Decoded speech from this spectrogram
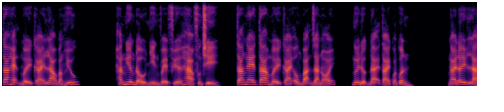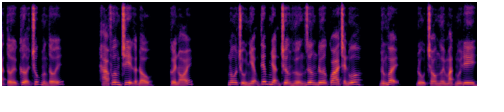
ta hẹn mấy cái lao bằng hữu. Hắn nghiêng đầu nhìn về phía Hà Phương Chi, ta nghe ta mấy cái ông bạn già nói, ngươi được đại tái quán quân. Ngài đây là tới cửa chúc mừng tới. Hà Phương Chi gật đầu, cười nói. Nô chủ nhiệm tiếp nhận trương hướng dương đưa qua chén đũa, đúng vậy, đủ cho ngươi mặt mũi đi.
